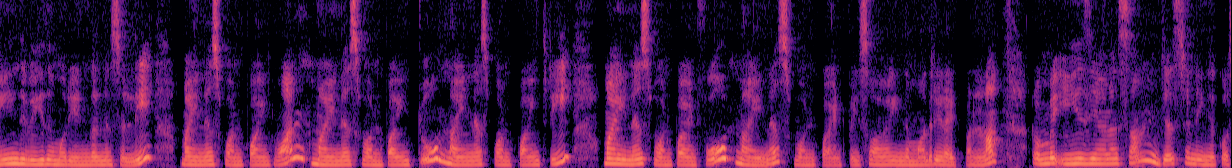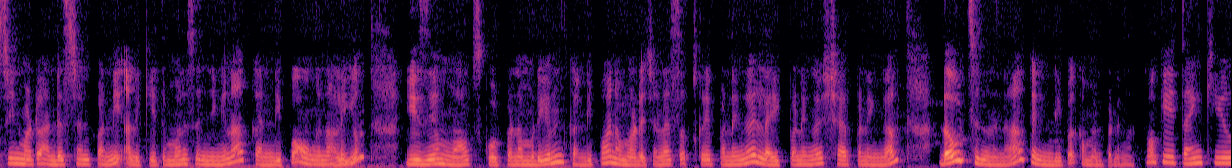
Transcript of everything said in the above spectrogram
ஐந்து விகிதமுறை எண்கள்னு சொல்லி minus one point one minus one point two minus one point three minus one point four minus one point five so இந்த மாதிரி ரைட் பண்ணலாம். ரொம்ப ஈஸியான சம் ஜஸ்ட் நீங்கள் கொஸ்டின் மட்டும் அண்டர்ஸ்டாண்ட் பண்ணி அதுக்கேற்ற மாதிரி செஞ்சு தெரிஞ்சிங்கன்னா கண்டிப்பாக உங்களாலையும் ஈஸியாக மார்க்ஸ் ஸ்கோர் பண்ண முடியும். கண்டிப்பாக நம்மளோட சேனலை சப்ஸ்கிரைப் பண்ணுங்கள் லைக் பண்ணுங்கள் ஷேர் பண்ணுங்கள் டவுட்ஸ் இருந்ததுன்னா கண்டிப்பாக கமெண்ட் பண்ணுங்கள் ஓகே தேங்க்யூ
